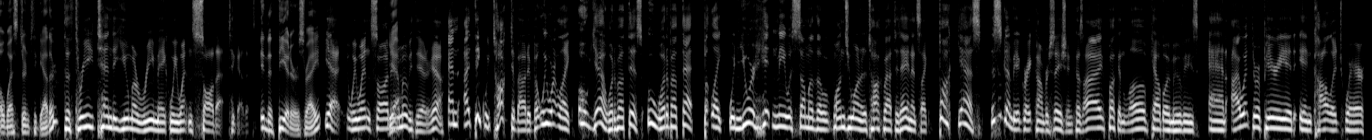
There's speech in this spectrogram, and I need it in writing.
a western together The 310 to Yuma remake, we went and saw that together. in the theaters? Right? Yeah, we went and saw it Yeah. in a movie theater. Yeah. And I think we talked about it, but we weren't like, oh, yeah, what about this? Ooh, what about that? But like when you were hitting me with some of the ones you wanted to talk about today, and it's like, fuck yes, this is going to be a great conversation because I fucking love cowboy movies. And I went through a period in college where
